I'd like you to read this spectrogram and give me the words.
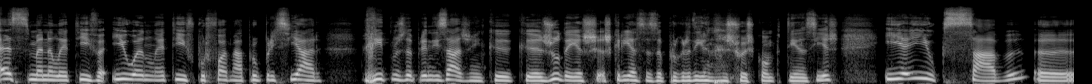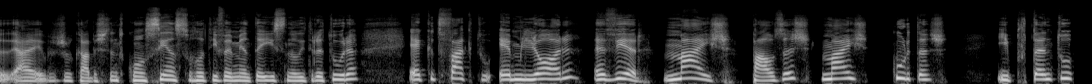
a semana letiva e o ano letivo por forma a propiciar ritmos de aprendizagem que, que ajudem as, as crianças a progredir nas suas competências. E aí o que se sabe, uh, há bastante consenso relativamente a isso na literatura, é que de facto é melhor haver mais pausas mais curtas E, portanto,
